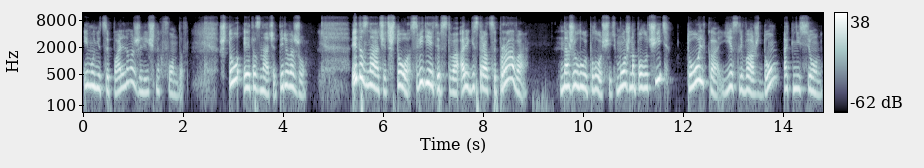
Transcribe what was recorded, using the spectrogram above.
и муниципального жилищных фондов. Что это значит? Перевожу. Это значит, что свидетельство о регистрации права на жилую площадь можно получить только если ваш дом отнесен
